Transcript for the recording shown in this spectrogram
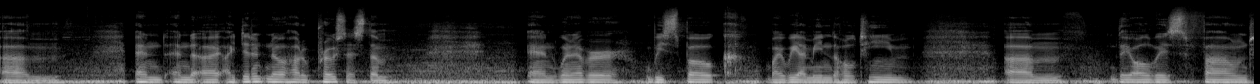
um, and and I, I, didn't know how to process them. And whenever we spoke, by we I mean the whole team. Um, they always found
